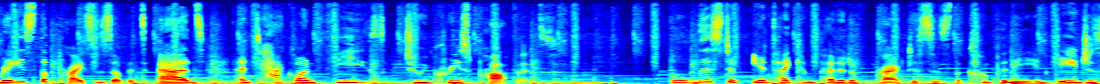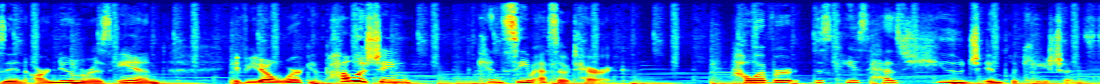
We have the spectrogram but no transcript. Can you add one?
raise the prices of its ads and tack on fees to increase profits. The list of anti competitive practices the company engages in are numerous and, if you don't work in publishing, can seem esoteric. However, this case has huge implications,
